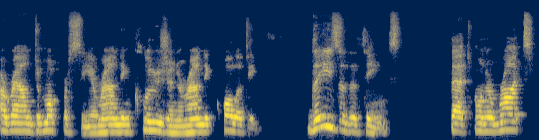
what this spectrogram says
around democracy, around inclusion, around equality. These are the things that on a rights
